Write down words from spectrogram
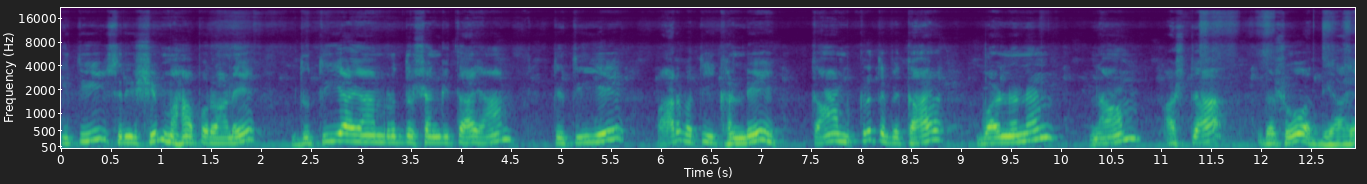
इति श्री शिव महापुराणे द्वितीयायाम रुद्र संहितायाम तृतीय पार्वती खंडे काम कृत विकार वर्णनन नाम अष्टादशो अध्याय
